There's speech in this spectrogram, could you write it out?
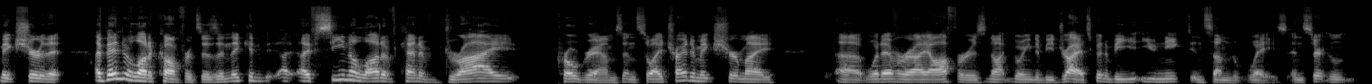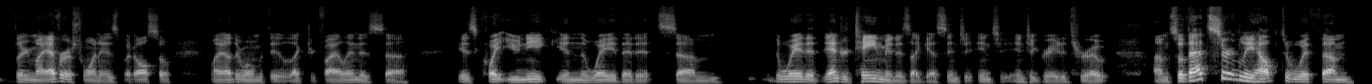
make sure that i've been to a lot of conferences and they can be, i've seen a lot of kind of dry programs and so i try to make sure my uh, whatever I offer is not going to be dry. It's going to be unique in some ways, and certainly my Everest one is, but also my other one with the electric violin is uh, is quite unique in the way that it's um, the way that entertainment is, I guess, into, into integrated throughout. Um, so that certainly helped with um,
